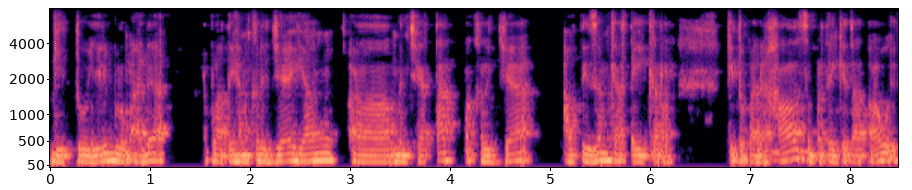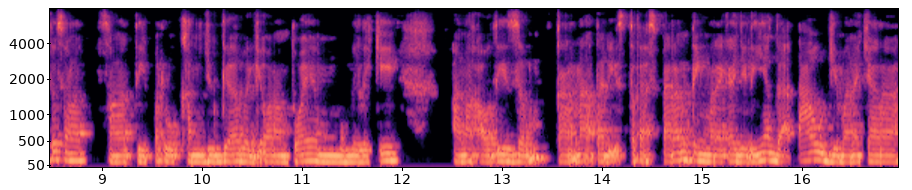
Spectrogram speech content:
gitu. Jadi belum ada pelatihan kerja yang eh, mencetak pekerja autism caretaker gitu. Padahal seperti kita tahu itu sangat sangat diperlukan juga bagi orang tua yang memiliki anak autism karena tadi stress parenting mereka jadinya nggak tahu gimana cara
